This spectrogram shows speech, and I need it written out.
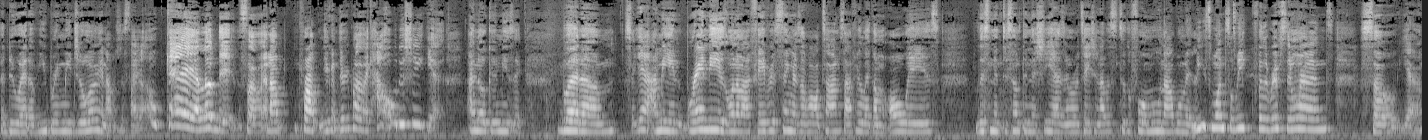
a duet of "You Bring Me Joy," and I was just like, okay, I loved it. So, and I'm probably you're, you're probably like, how old is she? Yeah, I know good music. But um, so yeah, I mean, Brandy is one of my favorite singers of all time. So I feel like I'm always listening to something that she has in rotation. I listen to the Full Moon album at least once a week for the riffs and runs. So yeah.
